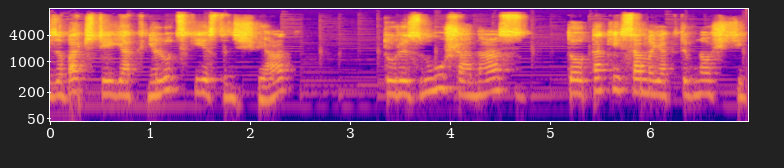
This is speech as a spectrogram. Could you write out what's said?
I zobaczcie, jak nieludzki jest ten świat, który zmusza nas do takiej samej aktywności.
